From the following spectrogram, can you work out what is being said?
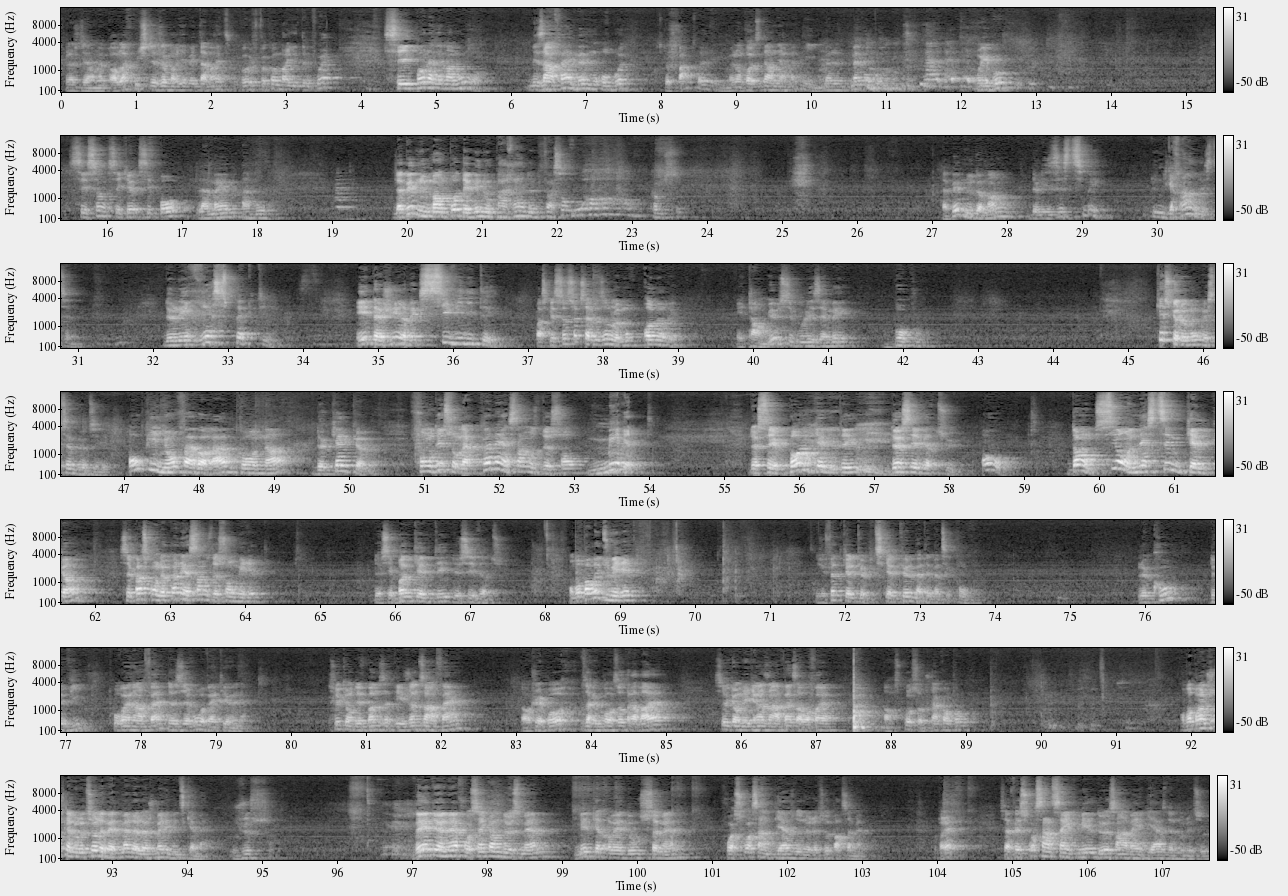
Là, je dis, on a un problème, je suis déjà marié avec ta mère, tu peux pas, je ne peux pas me marier deux fois. C'est pas le même amour. Mes enfants, même au bout, ce que je pense, ils me l'ont pas dit dernièrement, mais ils me même au bout. Voyez-vous? C'est ça, c'est que c'est pas la même amour. La Bible ne nous demande pas d'aimer nos parents d'une façon wow, comme ça. La Bible nous demande de les estimer, d'une grande estime, de les respecter et d'agir avec civilité. Parce que c'est ça que ça veut dire le mot honorer. Et tant mieux si vous les aimez beaucoup. Qu'est-ce que le mot estime veut dire? Opinion favorable qu'on a de quelqu'un fondée sur la connaissance de son mérite de ses bonnes qualités, de ses vertus. Oh! Donc, si on estime quelqu'un, c'est parce qu'on a connaissance de son mérite, de ses bonnes qualités, de ses vertus. On va parler du mérite. J'ai fait quelques petits calculs mathématiques pour vous. Le coût de vie pour un enfant de 0 à 21 ans. Ceux qui ont des, jeunes enfants, alors je ne sais pas, vous allez passer au travers, ceux qui ont des grands-enfants, ça va faire Ah, c'est pas ça, je encore pauvre. On va prendre juste la nourriture, le vêtement, le logement, les médicaments. Juste ça. 21 ans fois 52 semaines, 1092 semaines, fois 60 pièces de nourriture par semaine. Bref, ça fait 65 220 pièces de nourriture.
